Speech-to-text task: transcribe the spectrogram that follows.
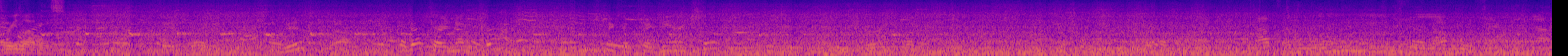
three levels. Oh, it is? Yeah. Oh, that's right, track. Gigantic circle. That's amazing. Yeah.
